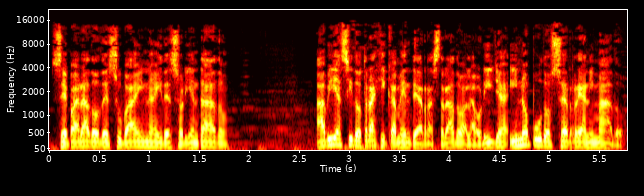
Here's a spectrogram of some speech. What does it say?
separado de su vaina y desorientado, había sido trágicamente arrastrado a la orilla y no pudo ser reanimado.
